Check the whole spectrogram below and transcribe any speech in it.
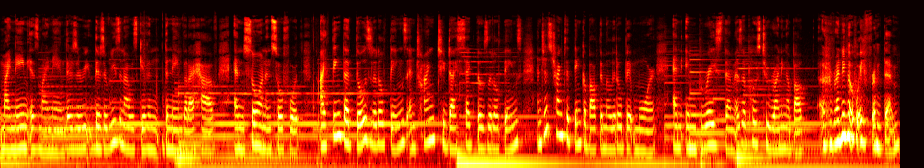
my name is my name. There's a re- there's a reason I was given the name that I have and so on and so forth. I think that those little things and trying to dissect those little things and just trying to think about them a little bit more and embrace them as opposed to running about uh, running away from them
